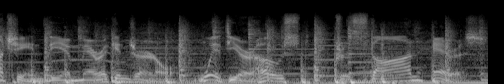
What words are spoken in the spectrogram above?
Watching The American Journal with your host, Kristan Harris.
